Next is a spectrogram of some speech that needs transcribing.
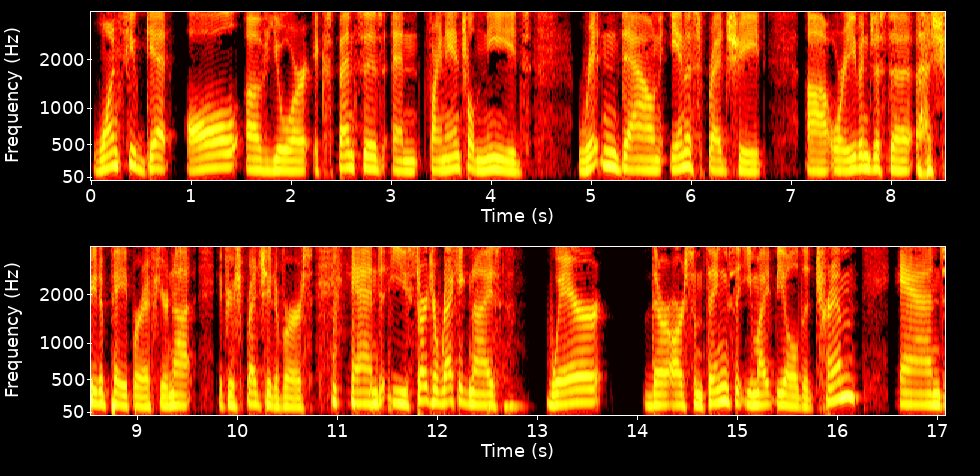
once you get all of your expenses and financial needs written down in a spreadsheet uh, or even just a, a, sheet of paper if you're not if you're spreadsheet averse and you start to recognize where there are some things that you might be able to trim and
